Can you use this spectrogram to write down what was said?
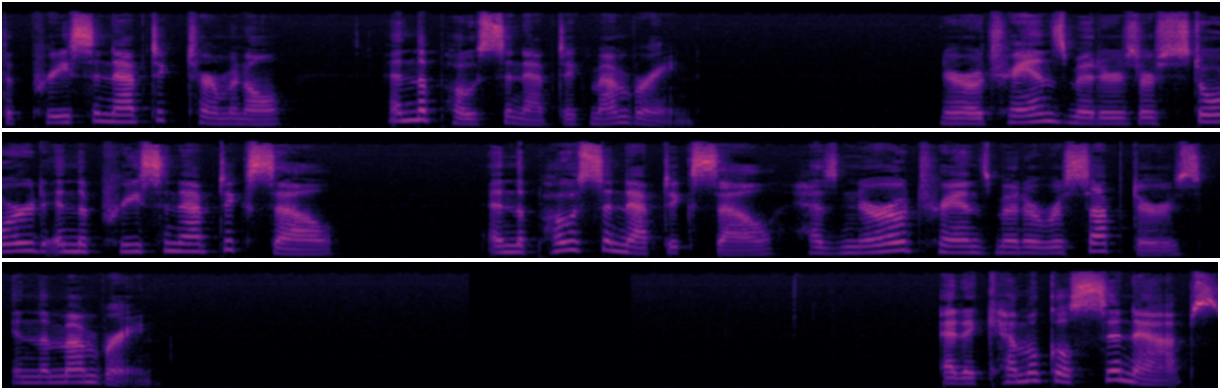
the presynaptic terminal and the postsynaptic membrane. Neurotransmitters are stored in the presynaptic cell, and the postsynaptic cell has neurotransmitter receptors in the membrane. At a chemical synapse,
